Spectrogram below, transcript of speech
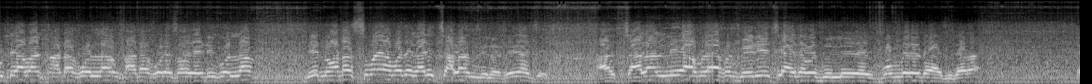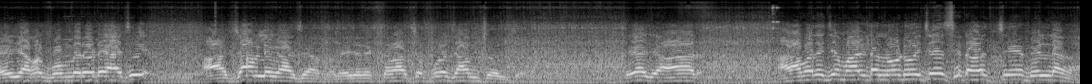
উঠে আবার কাটা করলাম, কাটা করে সব রেডি করলাম। যে নটার সময় আমাদের গাড়ি চালান দিল, ঠিক আছে? আর চালান নিয়ে আমরা এখন বেরিয়েছি আর দেখো দিল্লি বোম্বে রোডে আছি, দাদা। এই যে এখন বোম্বে রোডে আছি, আর জাম লেগে আছে এখন, এই যে দেখতে পাচ্ছ, পুরো জাম চলছে। ঠিক আছে? আর আর আমাদের যে মালটা লোড হয়েছে, সেটা হচ্ছে বেলডাঙ্গা।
